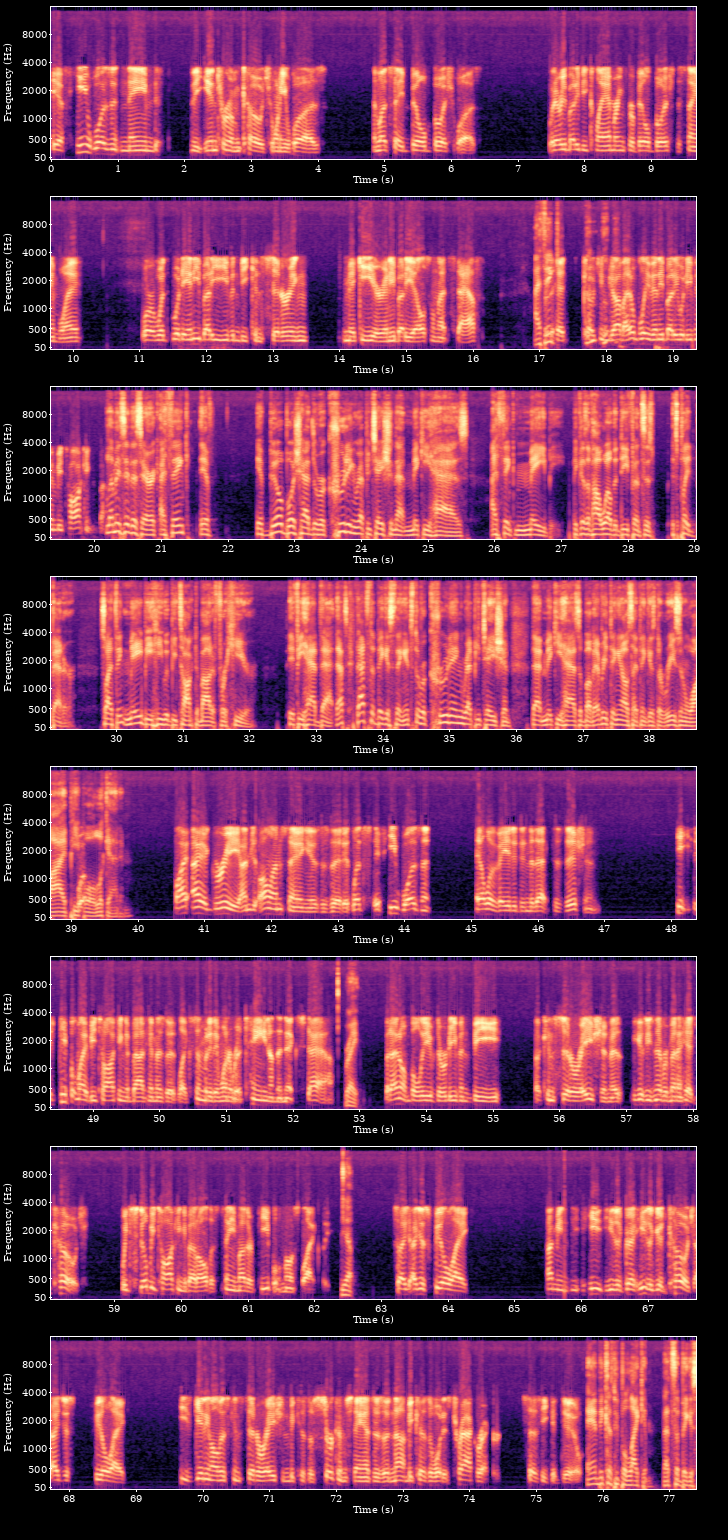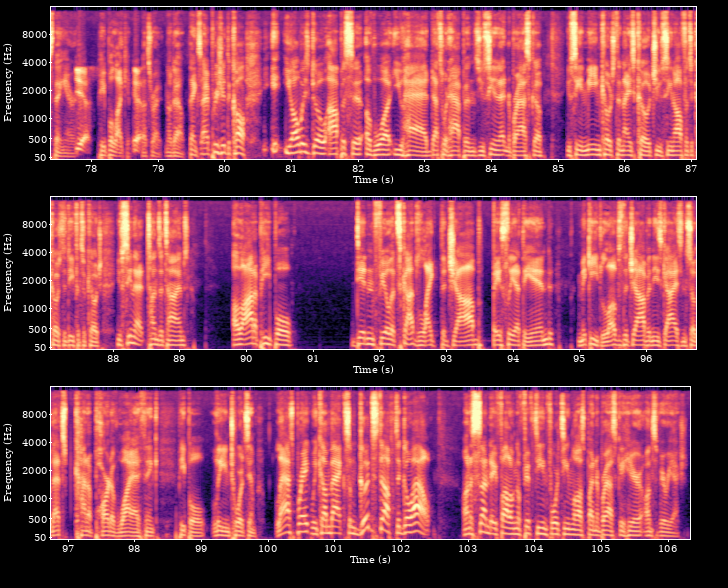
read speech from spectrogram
If he wasn't named the interim coach when he was, and let's say Bill Busch was, would everybody be clamoring for Bill Busch the same way? Or would, would anybody even be considering Mickey or anybody else on that staff? I think the head coaching job. I don't believe anybody would even be talking about. Let me say this, Eric. I think if if Bill Busch had the recruiting reputation that Mickey has, I think maybe because of how well the defense is, it's played better. So I think maybe he would be talked about it for here if he had that. That's that's the biggest thing. It's the recruiting reputation that Mickey has above everything else. I think is the reason why people well, look at him. Well, I, I agree. I'm all I'm saying is is that it let's if he wasn't elevated into that position, he, people might be talking about him as a like somebody they want to retain on the next staff. Right. But I don't believe there would even be a consideration because he's never been a head coach. We'd still be talking about all the same other people most likely. Yep. So I, I just feel like, I mean, he he's a great he's a good coach. I just feel like he's getting all this consideration because of circumstances and not because of what his track record says he could do. And because people like him. That's the biggest thing, Eric. Yes. People like him. Yes. That's right. No doubt. Thanks. I appreciate the call. You always go opposite of what you had. That's what happens. You've seen it at Nebraska. You've seen mean coach the nice coach. You've seen offensive coach the defensive coach. You've seen that tons of times. A lot of people didn't feel that Scott liked the job basically at the end. Mickey loves the job and these guys, and so that's kind of part of why I think people lean towards him. Last break, we come back. Some good stuff to go out on a Sunday following a 15 14 loss by Nebraska here on Severe Reaction.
